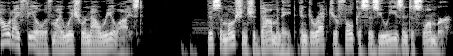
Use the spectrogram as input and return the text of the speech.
how would I feel if my wish were now realized? This emotion should dominate and direct your focus as you ease into slumber.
